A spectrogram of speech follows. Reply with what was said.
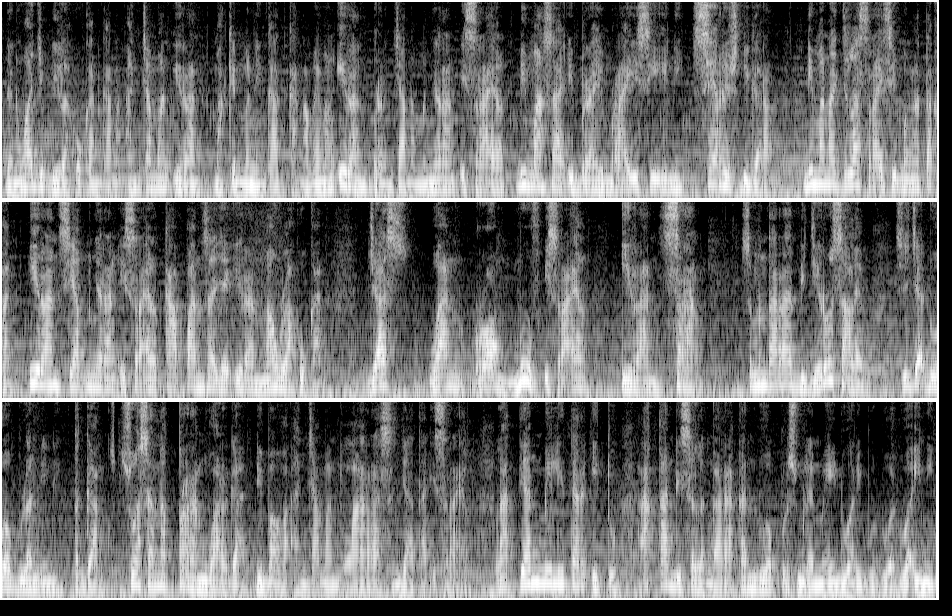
dan wajib dilakukan karena ancaman Iran makin meningkat karena memang Iran berencana menyerang Israel di masa Ibrahim Raisi ini serius digarap. Di mana jelas Raisi mengatakan Iran siap menyerang Israel kapan saja Iran mau lakukan. Just one wrong move Israel, Iran serang. Sementara di Yerusalem, sejak dua bulan ini tegang. Suasana perang warga di bawah ancaman laras senjata Israel. Latihan militer itu akan diselenggarakan 29 Mei 2022 ini,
